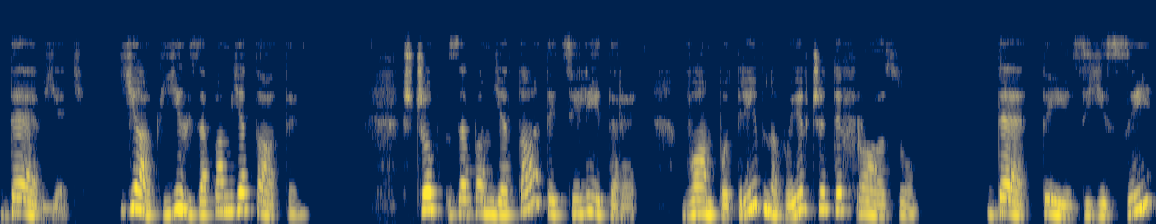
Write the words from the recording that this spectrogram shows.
дев'ять. Як їх запам'ятати? Щоб запам'ятати ці літери, вам потрібно вивчити фразу Де ти з'їси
